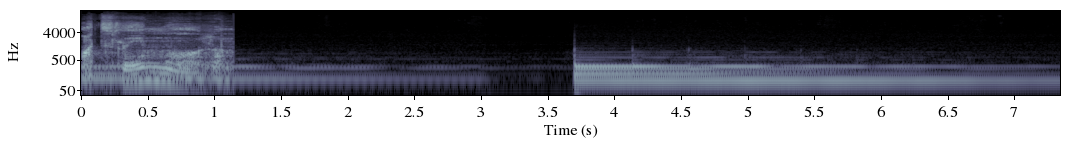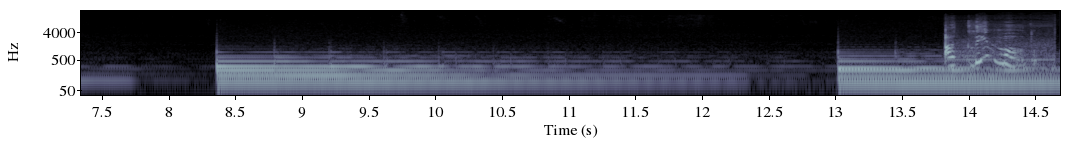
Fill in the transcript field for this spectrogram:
Atlayayım mı oğlum? Atlayayım mı oğlum?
